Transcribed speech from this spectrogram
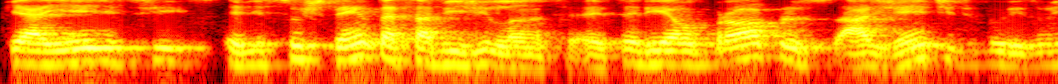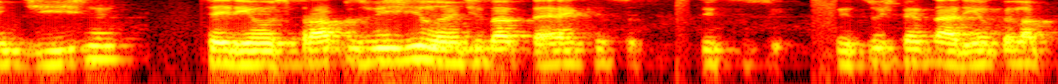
que aí ele, se, ele sustenta essa vigilância. Ele seria o próprio agente de turismo indígena seriam os próprios vigilantes da terra que se sustentariam pela,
